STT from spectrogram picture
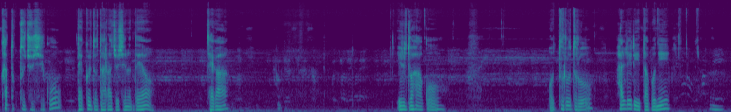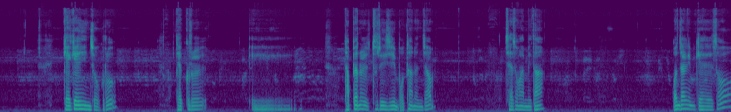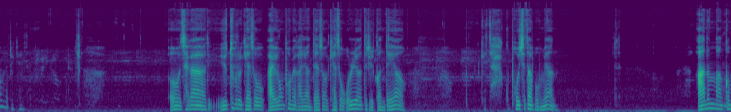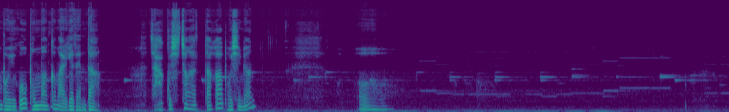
카톡도 주시고 댓글도 달아주시는데요. 제가 일도 하고 뭐 두루두루 할 일이 있다 보니 음, 개개인적으로 댓글을 이, 답변을 드리지 못하는 점 죄송합니다. 원장님께서 이렇게 어 제가 유튜브를 계속 아이롱폼에 관련돼서 계속 올려드릴 건데요. 이렇게 자꾸 보시다 보면 아는 만큼 보이고 본 만큼 알게 된다. 자꾸 시청하다가 보시면 어,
